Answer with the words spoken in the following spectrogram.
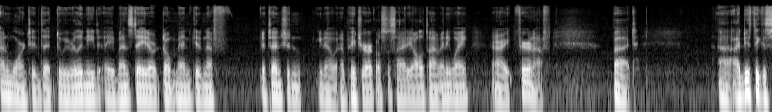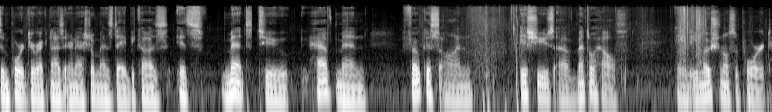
unwarranted, that do we really need a men's day or don't men get enough attention, you know, in a patriarchal society all the time anyway? All right, fair enough. But uh, I do think it's important to recognize International Men's Day because it's meant to have men focus on issues of mental health and emotional support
